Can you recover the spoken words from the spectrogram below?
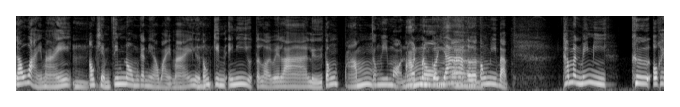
แล้วไหวไหมอืมเอาเข็มจิ้มนมกันเนี่ยไหวไหม หรือต้องกินไอ้นี่อยู่ตลอดเวลา หรือต้องปั๊ม ต้องมีหมอนวปั๊ดมนมันมก็ยากเออต้องมีแบบ ถ้ามันไม่มีคือโอเค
